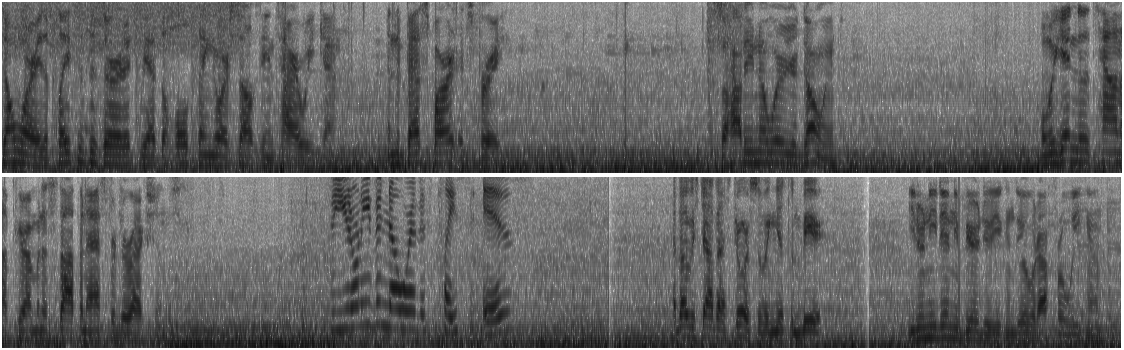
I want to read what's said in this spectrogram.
Don't worry, the place is deserted. We have the whole thing to ourselves the entire weekend. And the best part, it's free. So how do you know where you're going? When we get into the town up here, I'm gonna stop and ask for directions. So you don't even know where this place is? How about we stop at a store so we can get some beer? You don't need any beer, dude. You can do it without for a weekend.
